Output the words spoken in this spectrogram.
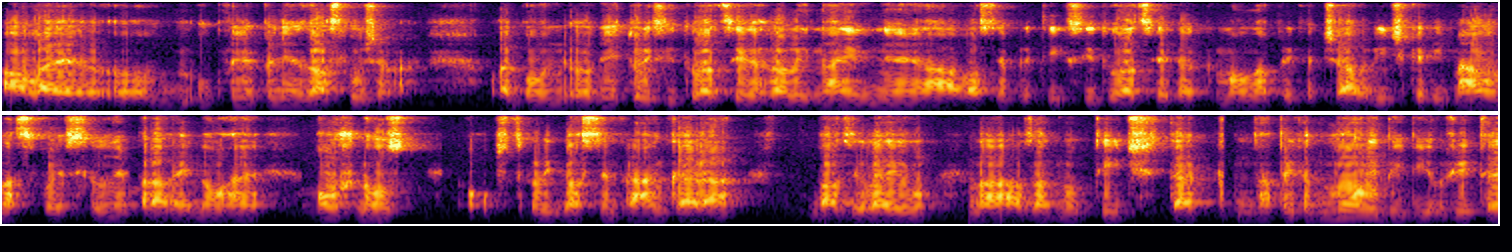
ale e, úplne plne zaslúžené. Lebo v niektorých situáciách hrali naivne a vlastne pri tých situáciách, ako mal napríklad Čavrič, kedy mal na svojej silnej pravej nohe možnosť obstreliť vlastne bránkára, Bazileju na zadnú tyč, tak napríklad mohli byť využité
